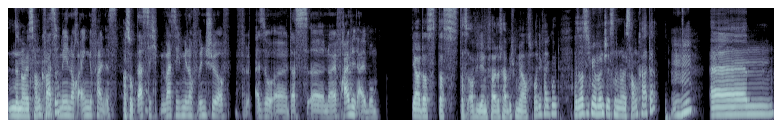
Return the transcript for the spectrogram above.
eine neue Was Soundkarte. mir noch eingefallen ist, Achso. dass ich, was ich mir noch wünsche, auf, also äh, das äh, neue Freiwild-Album. Ja, das, das, das auf jeden Fall. Das habe ich mir auf Spotify gut. Also, was ich mir wünsche, ist eine neue Soundkarte. Mhm. Ähm.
